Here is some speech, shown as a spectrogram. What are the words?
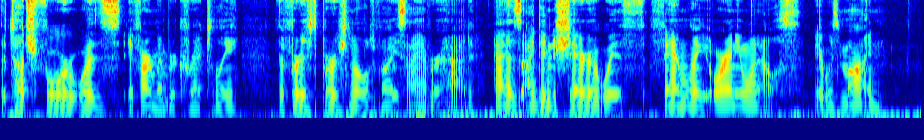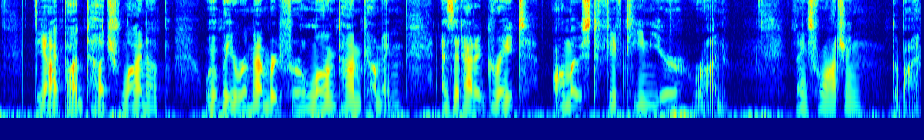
The Touch 4 was, if I remember correctly, the first personal device I ever had, as I didn't share it with family or anyone else. It was mine. The iPod Touch lineup will be remembered for a long time coming, as it had a great, almost 15 year run. Thanks for watching. Goodbye.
